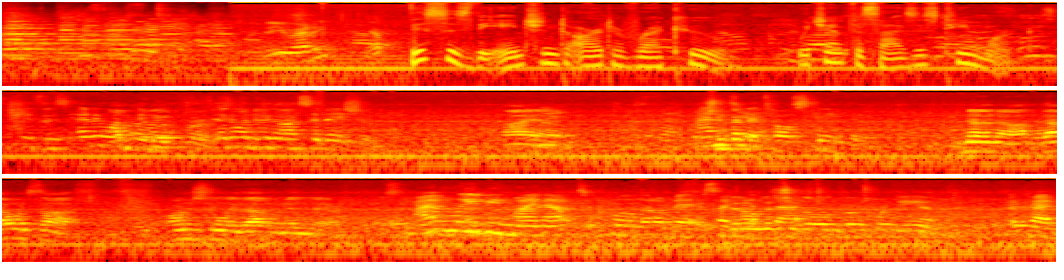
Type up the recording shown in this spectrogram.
Are you ready? Yep. This is the ancient art of raku, which emphasizes teamwork. Is, is anyone doing, is anyone doing oxidation? I am. But you've got a tall skinny thing. No, no, that one's not. I'm just gonna leave that one in there. I'm leaving mine out to cool a little bit so I Then I'll can let get you go, go toward the end. Okay.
